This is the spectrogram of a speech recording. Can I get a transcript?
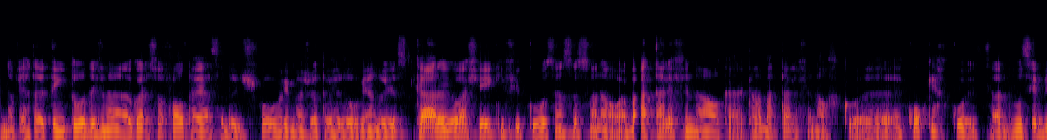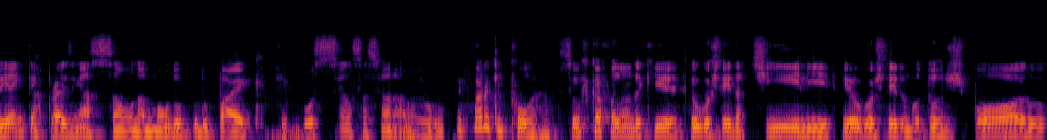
Na verdade, tem todas, né? Agora só falta essa do Discovery, mas já tô resolvendo isso. Cara, eu achei que ficou sensacional. A batalha final, cara, aquela batalha final ficou. É, é qualquer coisa, sabe? Você vê a Enterprise em ação na mão do, do Pike, ficou sensacional. Eu, e fora que, porra, se eu ficar falando aqui, eu gostei da Tilly, eu gostei do motor de esporos,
